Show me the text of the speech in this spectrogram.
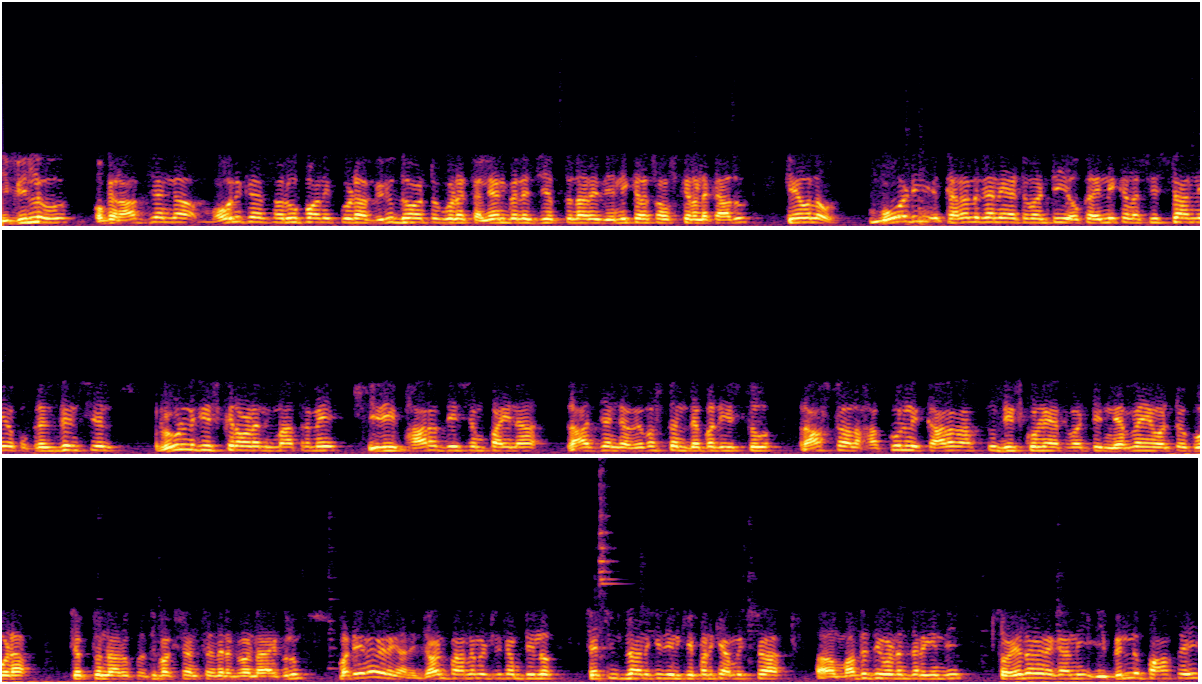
ఈ బిల్లు ఒక రాజ్యాంగ మౌలిక స్వరూపానికి కూడా విరుద్ధం అంటూ కూడా కళ్యాణ్ బెనర్జీ చెప్తున్నారు. ఇది ఎన్నికల సంస్కరణ కాదు కేవలం మోడీ కలలుగానే అటువంటి ఒక ఎన్నికల సిస్టాన్ని ఒక ప్రెసిడెన్షియల్ రూల్ని తీసుకురావడానికి మాత్రమే ఇది భారతదేశం పైన రాజ్యాంగ వ్యవస్థను దెబ్బతీస్తూ రాష్ట్రాల హక్కుల్ని కాలరాస్తూ తీసుకునేటువంటి నిర్ణయం అంటూ కూడా చెప్తున్నారు ప్రతిపక్షానికి చెందినటువంటి నాయకులు. బట్ ఏదైనా కానీ జాయింట్ పార్లమెంటరీ కమిటీలో చర్చించడానికి దీనికి ఇప్పటికే అమిత్ షా మద్దతు ఇవ్వడం జరిగింది. సో ఏదైనా కానీ ఈ బిల్లు పాస్ అయి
